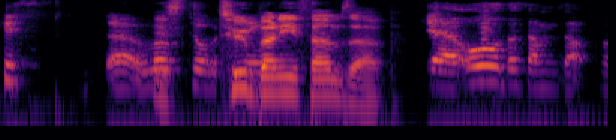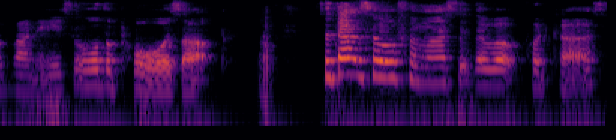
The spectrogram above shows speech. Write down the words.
this uh, It's two bunny thumbs up. Yeah, all the thumbs up for bunnies, all the paws up. So that's all from us at the Rope Podcast.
